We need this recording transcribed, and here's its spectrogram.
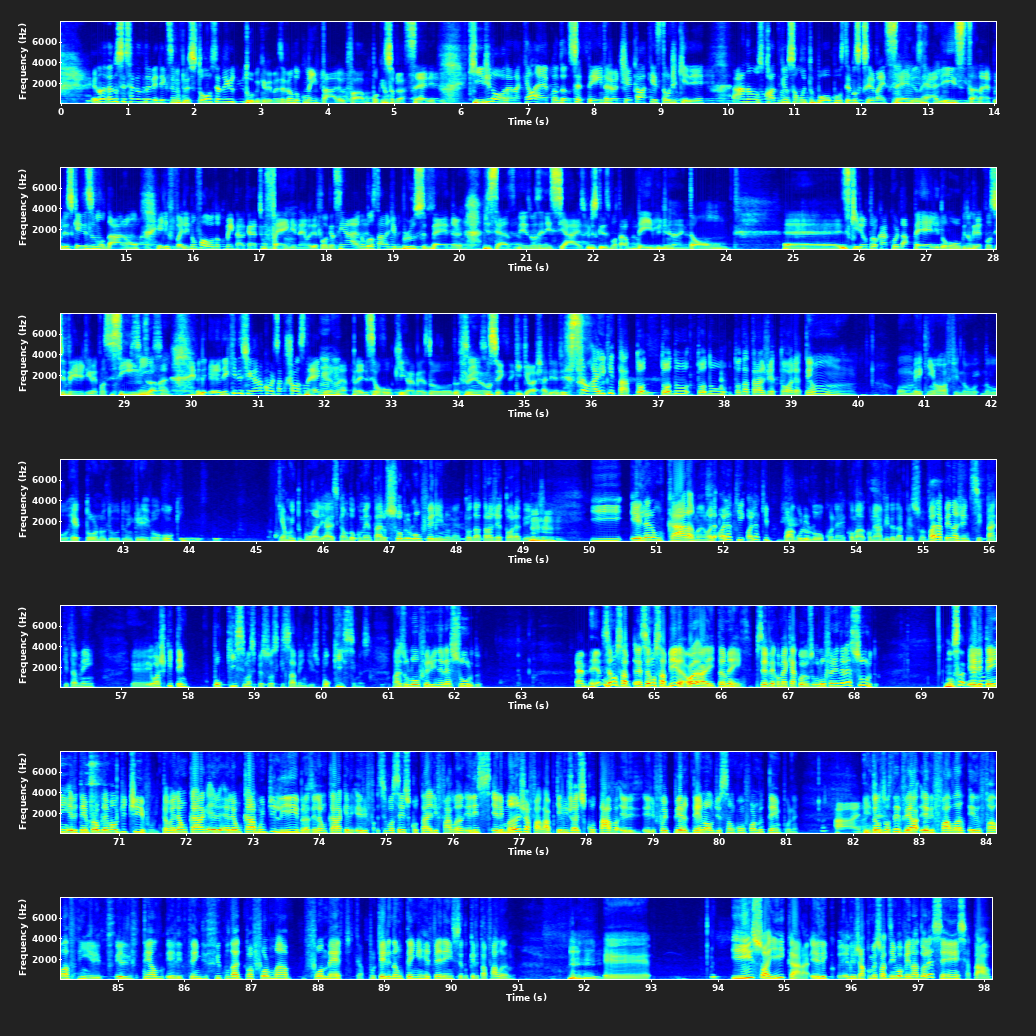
Eu não, eu não sei se era no DVD que você me emprestou ou se é no YouTube que eu vi, mas eu vi um documentário que falava um pouquinho sobre a série. Que, de novo, né, naquela época, dos anos 70, já tinha aquela questão de querer. Ah, não, os quadrinhos são muito bobos, temos que ser mais sérios, realistas, né? Por isso que eles mudaram. Ele, ele não falou no documentário que era Too Fag, né? Mas ele falou que assim, ah, eu não gostava de Bruce Banner, de ser as mesmas iniciais, por isso que eles botaram David, né? Então. é, eles queriam trocar a cor da pele do Hulk, não queria que fosse verde, queria que fosse cinza, Sim, né? Ele, ele que eles chegaram a conversar com o Schwarzenegger, Uhum. né? Pra ele ser o Hulk ao invés do, do Fury. Sim, Eu sim. não sei o que, que eu acharia disso. Não, aí que tá. Todo, todo, todo, toda a trajetória tem um. Um making off no, no retorno do, do Incrível Hulk. Que é muito bom, aliás, que é um documentário sobre o Louferino, né? Toda a trajetória dele. Uhum. E ele era um cara, mano. Olha, olha, que, olha que bagulho louco, né? Como, a- como é a vida da pessoa. Vale a pena a gente citar aqui também. é, eu acho que tem pouquíssimas pessoas que sabem disso. Pouquíssimas. Mas o Louferino, ele é surdo. É mesmo? Você não, sabe, é, você não sabia? Olha aí também. Você ver como é que é a coisa. O Louferino, ele é surdo. Não sabia. Ele não. tem, ele tem problema auditivo. Então ele é um cara, ele, ele é um cara muito de libras. Ele é um cara que ele, ele- se você escutar ele falando, ele, ele manja falar porque ele já escutava, ele, ele foi perdendo a audição conforme o tempo, né? Ah, entendi. Então se você vê, ele fala, ele fala assim, ele, ele tem, ele tem dificuldade para formar fonética, porque ele não tem referência do que ele tá falando. Uhum. É, E isso aí, cara, ele, ele já começou a desenvolver na adolescência tal.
